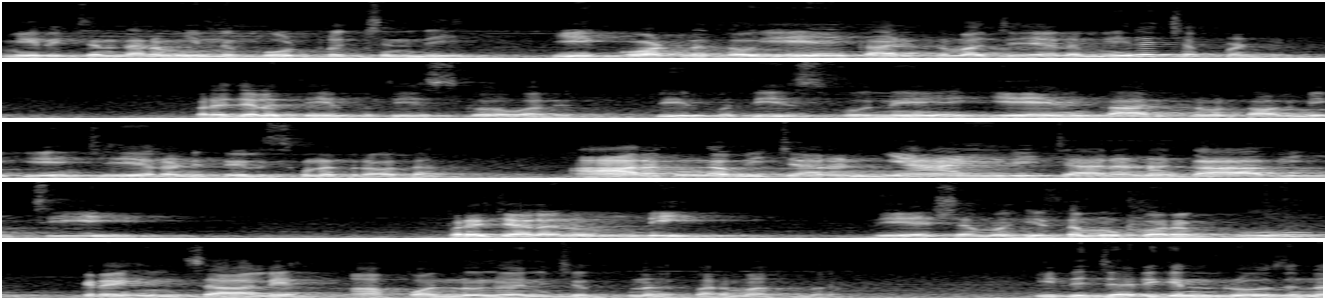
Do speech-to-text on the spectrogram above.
మీరు ఇచ్చిన ధనం ఇన్ని కోట్లు వచ్చింది. ఈ కోట్లతో ఏ ఏ కార్యక్రమాలు చేయాలో మీరే చెప్పండి. ప్రజల తీర్పు తీసుకోవాలి. తీర్పు తీసుకొని ఏం కార్యక్రమాలు కావాలి మీకు ఏం చేయాలని తెలుసుకున్న తర్వాత ఆ రకంగా విచారణ న్యాయ విచారణ గావించి ప్రజల నుండి దేశము హితము కొరకు గ్రహించాలి. ఆ పన్నును అని చెప్తున్నారు పరమాత్మ. ఇది జరిగిన రోజున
